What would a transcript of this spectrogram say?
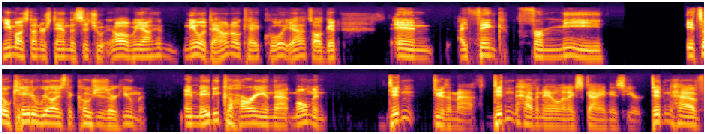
he must understand the situation. Oh yeah, kneel it down. Okay, cool. Yeah, it's all good. And I think for me, it's okay to realize that coaches are human. And maybe Kahari in that moment didn't do the math, didn't have an analytics guy in his ear, didn't have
